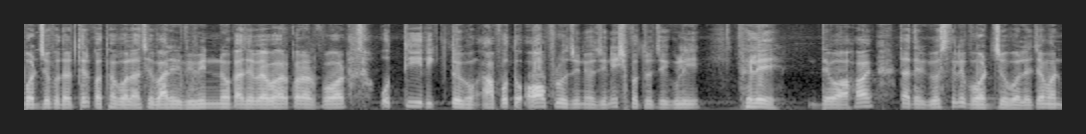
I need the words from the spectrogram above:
বর্জ্য পদার্থের কথা বলা আছে। বাড়ির বিভিন্ন কাজে ব্যবহার করার পর অতিরিক্ত এবং আপত অপ্রয়োজনীয় জিনিসপত্র যেগুলি ফেলে দেওয়া হয়, তাদের গৃহস্থলী বর্জ্য বলে, যেমন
